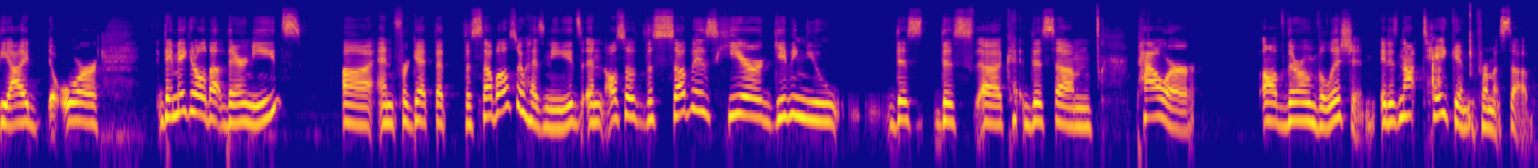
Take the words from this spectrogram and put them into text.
the or they make it all about their needs uh, and forget that the sub also has needs and also the sub is here giving you this this uh, this um, power of their own volition. It is not taken from a sub.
